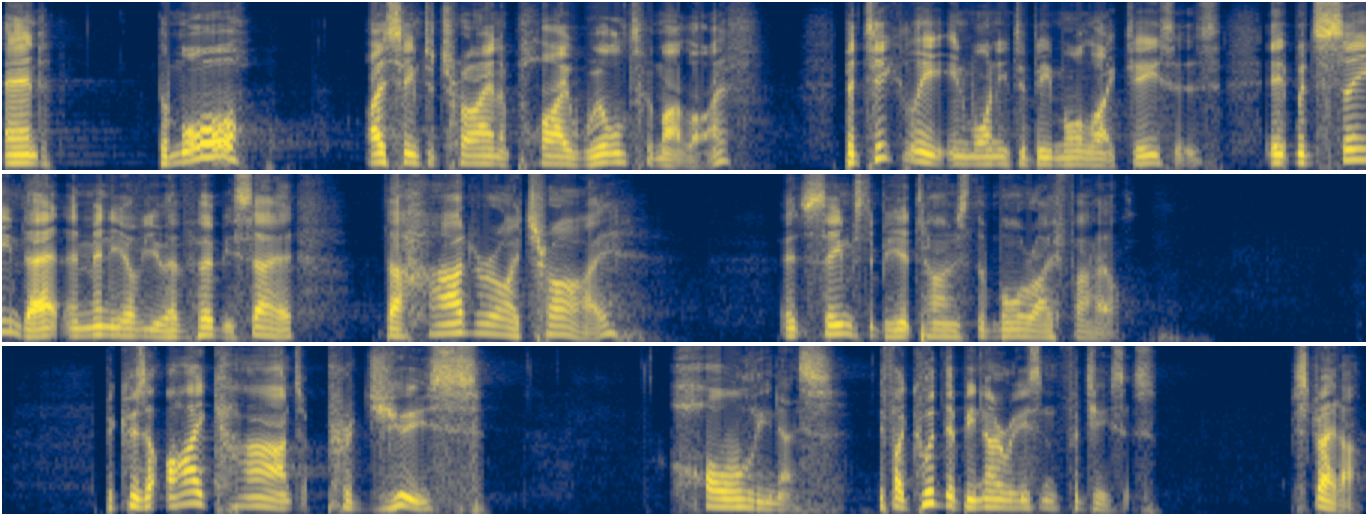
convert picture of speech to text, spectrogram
And the more I seem to try and apply will to my life, particularly in wanting to be more like Jesus, it would seem that, and many of you have heard me say it, the harder I try, it seems to be at times the more I fail. Because I can't produce holiness. If I could, there'd be no reason for Jesus. Straight up.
